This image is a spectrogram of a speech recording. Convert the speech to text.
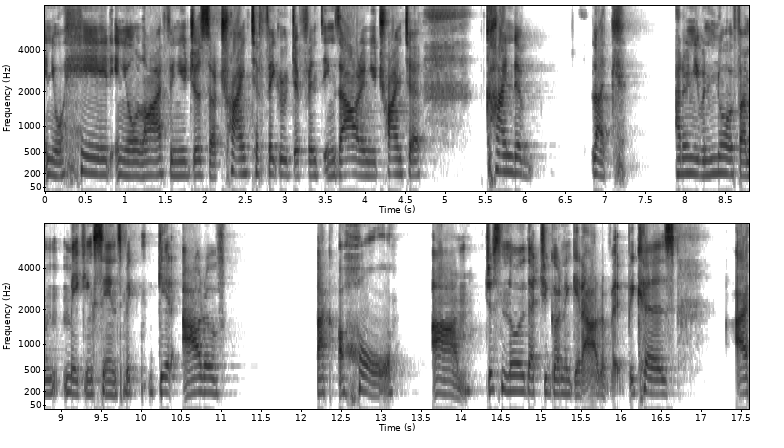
in your head in your life and you just are trying to figure different things out and you're trying to kind of like I don't even know if I'm making sense, but get out of like a hole. Um, just know that you're gonna get out of it because I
